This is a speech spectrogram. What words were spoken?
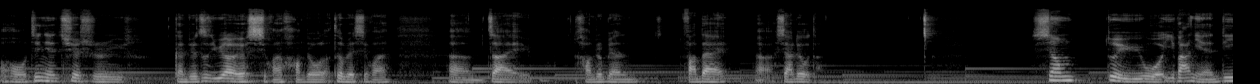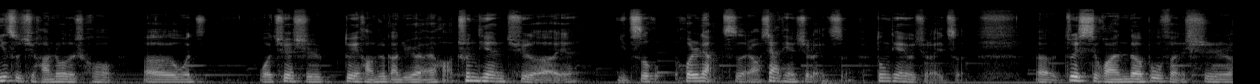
然后今年确实感觉自己越来越喜欢杭州了，特别喜欢，嗯，在杭州边。发呆啊，瞎溜达。相对于我一八年第一次去杭州的时候，呃，我我确实对杭州感觉越来越好。春天去了一次或者两次，然后夏天去了一次，冬天又去了一次。呃，最喜欢的部分是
